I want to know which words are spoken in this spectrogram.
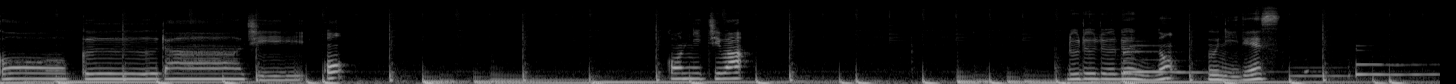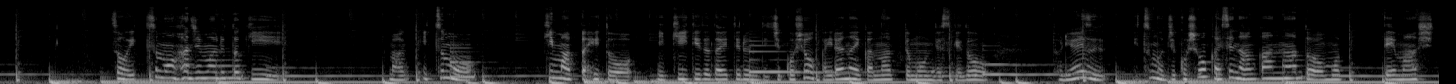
国ラジオ。こんにちは。ルルルルンのウニです。そういつも始まる時まあいつも決まった人に聞いていただいてるんで自己紹介いらないかなって思うんですけどとりあえずいつも自己紹介せなあかんなと思ってまして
